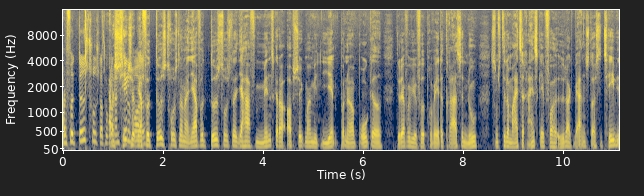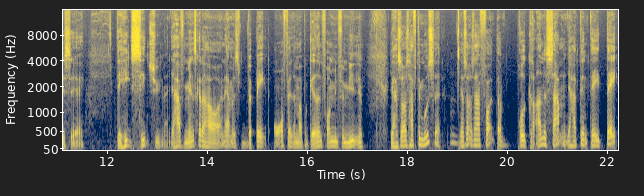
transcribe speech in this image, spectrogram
Har du fået dødstrusler på grund af filmrådet? Jeg har fået dødstrusler, mand. Jeg har fået dødstrusler. Jeg har haft mennesker, der har opsøgt mig i mit hjem på Nørrebrogade. Det er derfor, vi har fået privat adresse nu, som stiller mig til regnskab for at have ødelagt verdens største tv-serie. Det er helt sindssygt, mand. Jeg har haft mennesker, der har nærmest verbalt overfaldet mig på gaden foran min familie. Jeg har så også haft det modsat. Mm. Jeg har så også haft folk, der brød grædende sammen. Jeg har den dag i dag,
